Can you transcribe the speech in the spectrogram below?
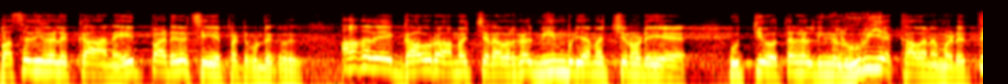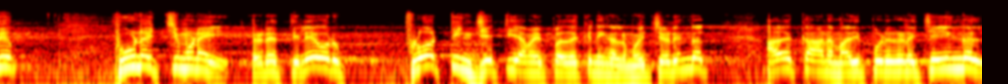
வசதிகளுக்கான ஏற்பாடுகள் செய்யப்பட்டு கொண்டிருக்கிறது. ஆகவே கௌரவ அமைச்சர் அவர்கள் மீன்பிடி அமைச்சனுடைய உத்தியோகத்தர்கள் நீங்கள் உரிய கவனம் எடுத்து பூனைச்சிமுனை இடத்திலே ஒரு ஃப்ளோட்டிங் ஜெட்டி அமைப்பதற்கு நீங்கள் முயற்சிடுங்கள் அதற்கான மதிப்பீடுகளை செய்யுங்கள்.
